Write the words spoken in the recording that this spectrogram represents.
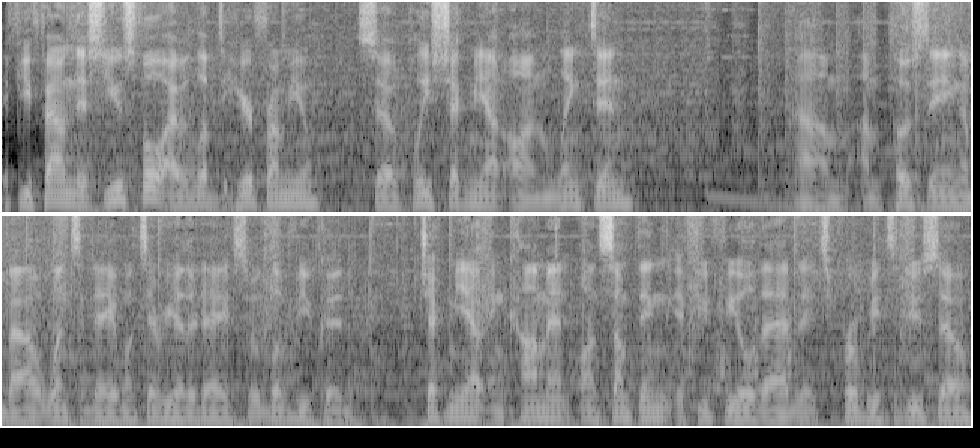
If you found this useful, I would love to hear from you. So please check me out on LinkedIn. Um, I'm posting about once a day, once every other day. So I'd love if you could check me out and comment on something if you feel that it's appropriate to do so.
